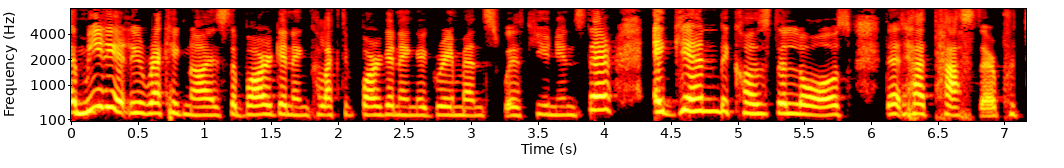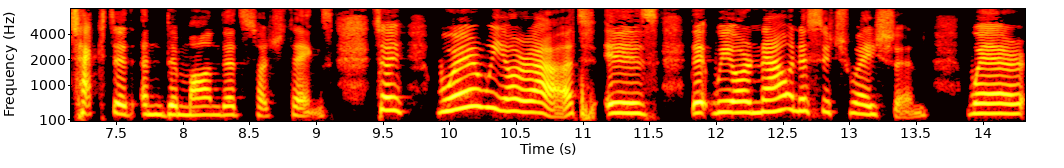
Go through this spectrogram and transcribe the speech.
immediately recognized the bargaining, collective bargaining agreements with unions there, again because the laws that had passed there protected and demanded such things. So where we are at is that we are now in a situation where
